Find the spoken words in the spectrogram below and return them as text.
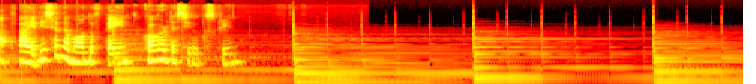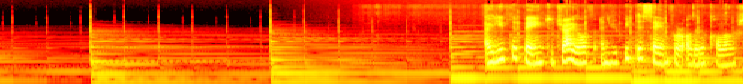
Apply a decent amount of paint to cover the silk screen. I leave the paint to dry off and repeat the same for other colors.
